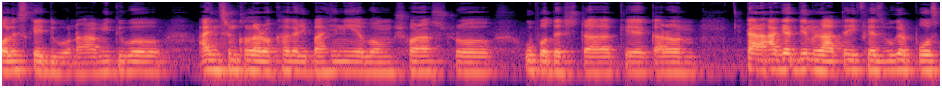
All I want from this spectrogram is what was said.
কলেজকেই দিব না। আমি দিব আইন শৃঙ্খলা রক্ষাকারী বাহিনী এবং স্বরাষ্ট্র উপদেষ্টাকে কারণ তার আগের দিন রাতেই ফেসবুকের পোস্ট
